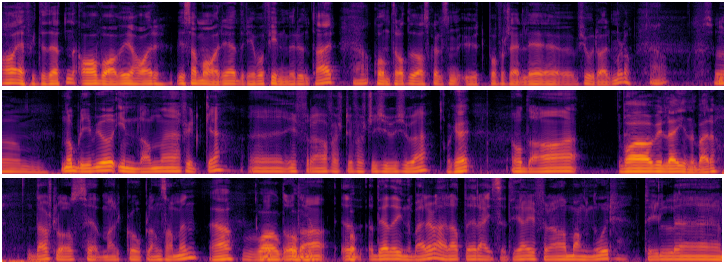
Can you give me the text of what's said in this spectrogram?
av effektiviteten av hva vi har hvis Amari driver og filmer rundt her, kontra at du da skal liksom ut på forskjellige eh, fjordarmer. Så, Nå blir vi jo Innlandet fylke eh, fra 1.1.2020. Okay. Og da, Hva vil det innebære? da slås Hedmark og Oppland sammen. Ja, Og, og da, eh, det det innebærer, er at reisetida fra Magnor til eh,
